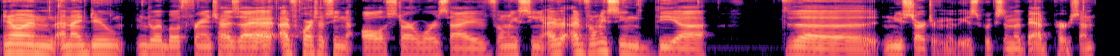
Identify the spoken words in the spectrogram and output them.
you know, and and I do enjoy both franchises. I, I of course I've seen all of Star Wars. I've only seen I've I've only seen the uh, the new Star Trek movies because I'm a bad person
